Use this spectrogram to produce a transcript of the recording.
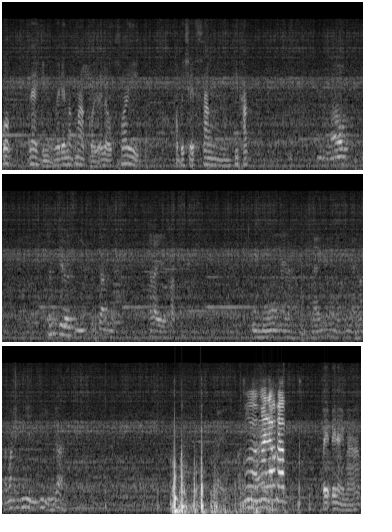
พวกแร่หินไว้ได้มาก ๆ ก่อนแล้วเราค่อยเอาไปใช้สร้างที่พักอยู่ของเราฉันเจอสีจักรจันทร์เนี่ยอะไรเลยครับอุโมงค์ไงล่ะไหนไม่มีตรงไหนครับสามารถให้นี่มีที่อยู่ได้ตรงไหนอันเอนี้อไงมาแล้วครับ ไปไปไหนมาครับ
